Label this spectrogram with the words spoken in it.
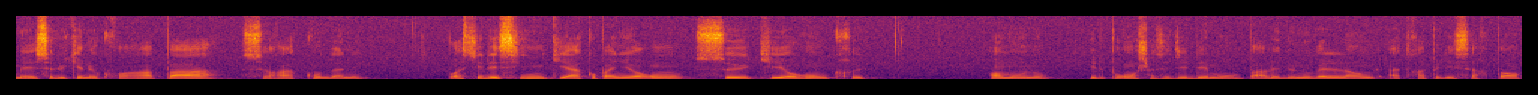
mais celui qui ne croira pas sera condamné. Voici les signes qui accompagneront ceux qui auront cru. En mon nom, ils pourront chasser des démons, parler de nouvelles langues, attraper des serpents.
